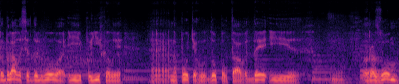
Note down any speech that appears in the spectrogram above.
Добралися до Львова і поїхали е, на потягу до Полтави, де і разом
